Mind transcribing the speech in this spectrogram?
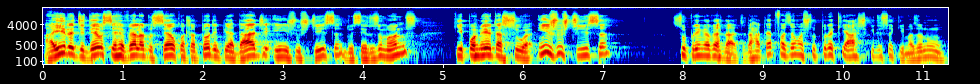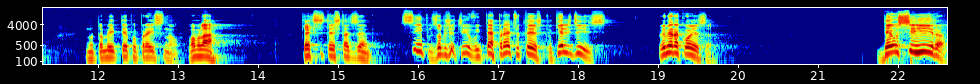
A ira de Deus se revela do céu contra toda impiedade e injustiça dos seres humanos, que por meio da sua injustiça suprime a verdade. Dá até para fazer uma estrutura que acha que disso aqui, mas eu não, não tomei tempo para isso, não. Vamos lá. O que é que esse texto está dizendo? Simples, objetivo, interprete o texto. O que ele diz? Primeira coisa, Deus se ira.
